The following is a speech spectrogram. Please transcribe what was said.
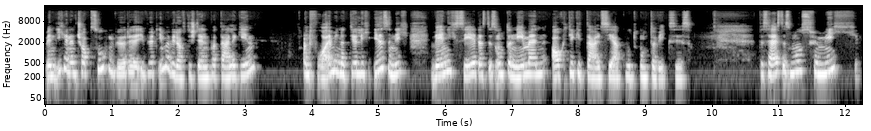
wenn ich einen Job suchen würde, ich würde immer wieder auf die Stellenportale gehen und freue mich natürlich irrsinnig, wenn ich sehe, dass das Unternehmen auch digital sehr gut unterwegs ist. Das heißt, es muss für mich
